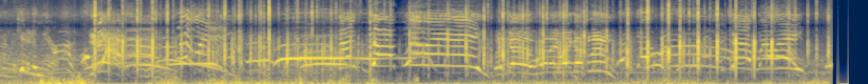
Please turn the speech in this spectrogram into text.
Get it in, Get it in there. Yeah! yeah. Willie! Nice job, Willie! Way to go, Willie!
